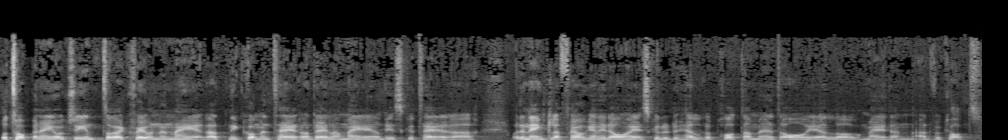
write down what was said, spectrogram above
Och toppen är också interaktionen med er, att ni kommenterar, delar med er, diskuterar. Och den enkla frågan idag är, skulle du hellre prata med ett AI eller med en advokat?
